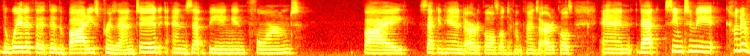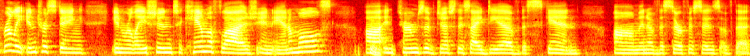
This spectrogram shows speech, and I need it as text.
the way that the, the, the body's presented ends up being informed by secondhand articles, all different kinds of articles. And that seemed to me kind of really interesting in relation to camouflage in animals, uh, hmm. in terms of just this idea of the skin um, and of the surfaces of the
